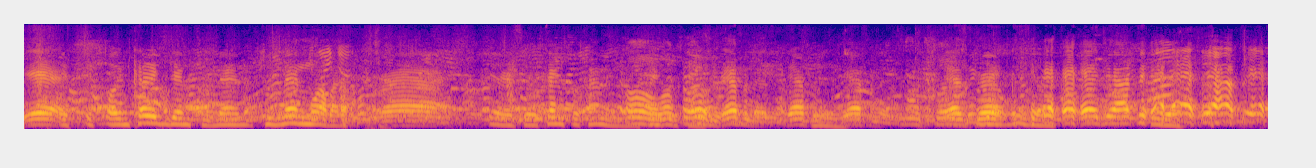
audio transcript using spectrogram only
Yeah, it, it will encourage them to learn, to learn more about the culture. right. Yeah, so thanks for coming. Oh, Thank my you. pleasure. Definitely, definitely, definitely. That's Good great. job, good job. you out there, you out there.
